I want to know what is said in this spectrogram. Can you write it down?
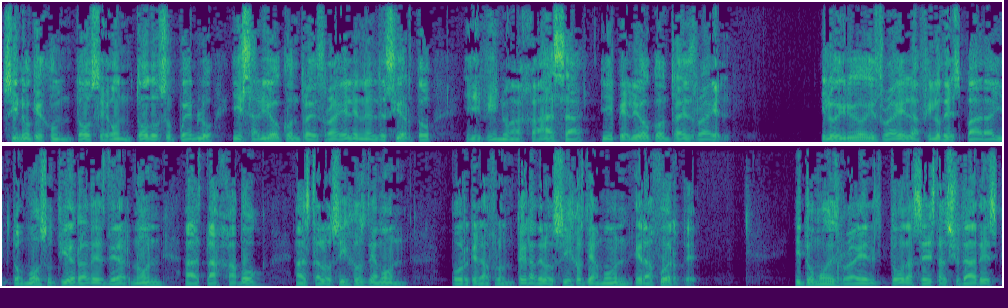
sino que juntó Seón todo su pueblo y salió contra Israel en el desierto, y vino a Jaasa y peleó contra Israel. Y lo hirió Israel a filo de espada y tomó su tierra desde Arnón hasta Jaboc, hasta los hijos de Amón, porque la frontera de los hijos de Amón era fuerte. Y tomó Israel todas estas ciudades,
